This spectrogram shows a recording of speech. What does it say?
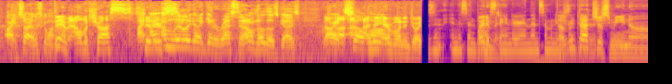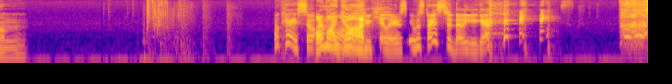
All right, sorry, let's go on. Damn, albatross I, shitters. I, am literally gonna get arrested. I don't know those guys. All right, Uh, so I think um, everyone enjoyed was an innocent Wait a minute. bystander, and then somebody. Doesn't that just mean, me. um... Okay, so Oh I'm my God. two killers. It was nice to know you guys.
